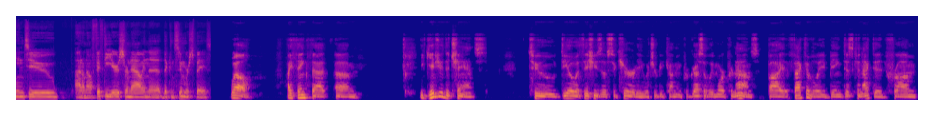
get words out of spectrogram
into I don't know, 50 years from now in the the consumer space? Well, I think that um, it gives you the chance to deal with issues of security, which are becoming progressively more pronounced by effectively being disconnected from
